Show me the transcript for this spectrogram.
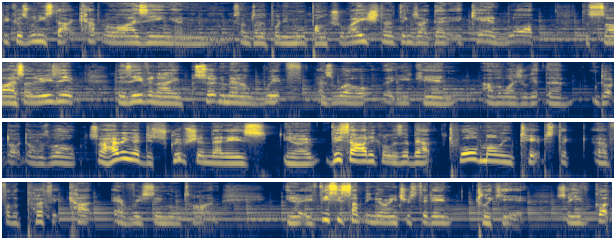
Because when you start capitalizing and sometimes putting more punctuation and things like that, it can blow up the size. So there is there's even a certain amount of width as well that you can otherwise you'll get the dot dot dot as well. So having a description that is, you know, this article is about 12 mowing tips to, uh, for the perfect cut every single time. You know, if this is something you're interested in, click here. So you've got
